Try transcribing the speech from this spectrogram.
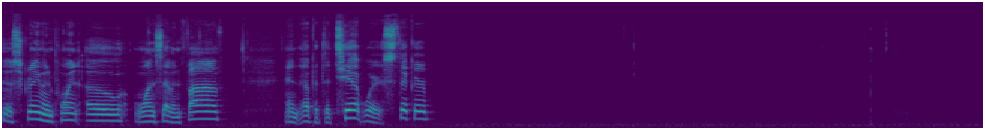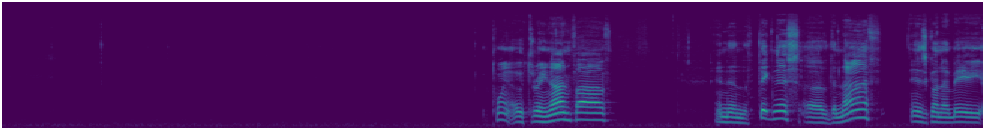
to a screaming 0.0175 and up at the tip where it's thicker Point oh three nine five, and then the thickness of the knife is going to be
